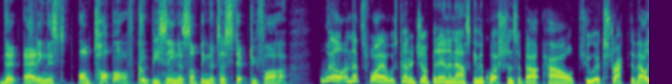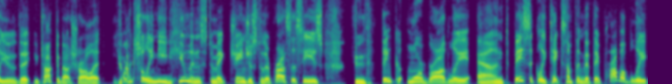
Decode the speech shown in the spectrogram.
that adding this on top of could be seen as something that's a step too far. Well, and that's why I was kind of jumping in and asking the questions about how to extract the value that you talked about, Charlotte. You actually need humans to make changes to their processes, to think more broadly, and basically take something that they probably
